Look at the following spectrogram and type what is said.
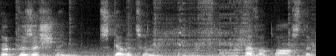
Good positioning, skeleton. Clever bastard.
